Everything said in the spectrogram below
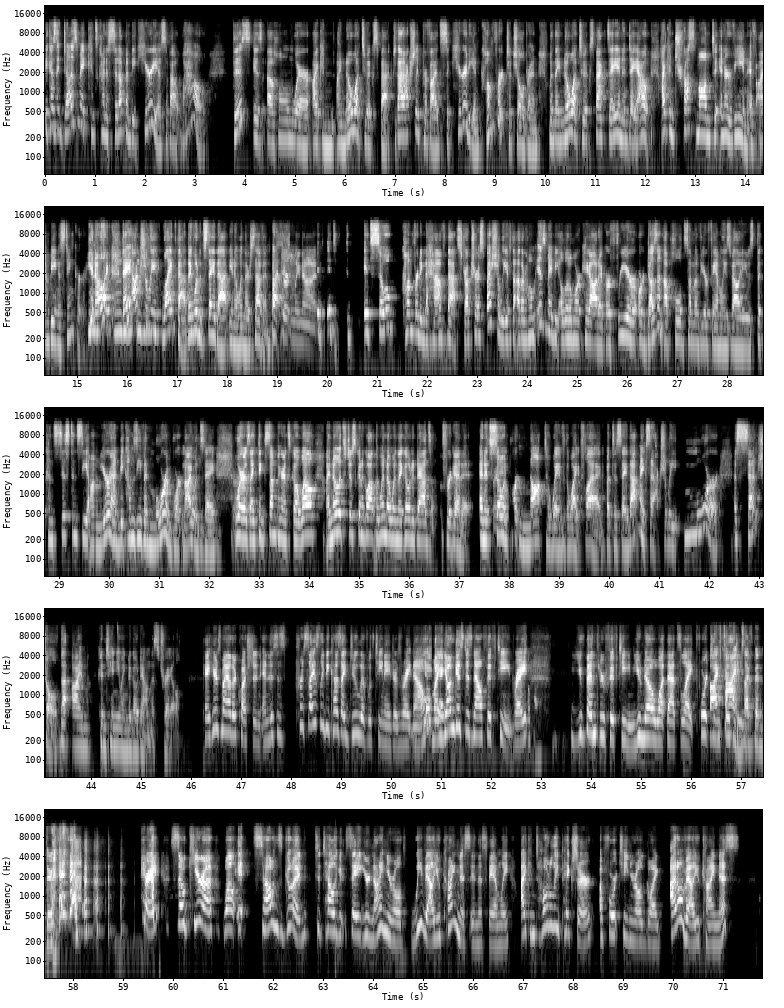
Because it does make kids kind of sit up and be curious about wow this is a home where i can i know what to expect. That actually provides security and comfort to children when they know what to expect day in and day out. I can trust mom to intervene if i'm being a stinker you know like mm-hmm, they actually mm-hmm. like that. They wouldn't say that you know when they're seven but certainly not. it, it's it's so comforting to have that structure, especially if the other home is maybe a little more chaotic or freer or doesn't uphold some of your family's values. The consistency on your end becomes even more important, I would mm-hmm. say. Sure. Whereas I think some parents go, Well, I know it's just going to go out the window when they go to dad's, forget it. And it's right. so important not to wave the white flag, but to say that makes it actually more essential that I'm continuing to go down this trail. Okay, here's my other question. And this is precisely because I do live with teenagers right now. My youngest is now 15, right? Okay. You've been through 15. You know what that's like. 14, Five 15. times I've been through it. right. So Kira, well, it sounds good to tell you, say your nine-year-old, we value kindness in this family. I can totally picture a 14-year-old going, I don't value kindness.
